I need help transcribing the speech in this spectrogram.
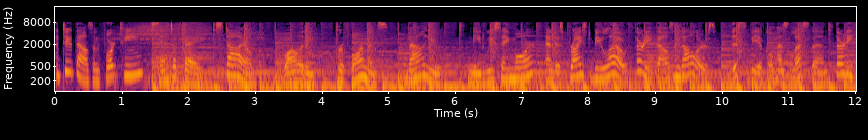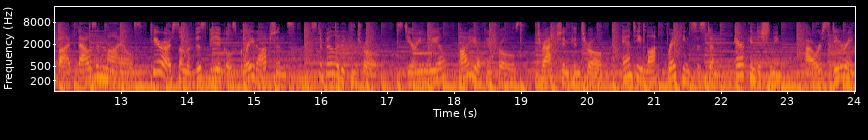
The 2014 Santa Fe. Style, quality, performance, value. Need we say more? And is priced below $30,000. This vehicle has less than 35,000 miles. Here are some of this vehicle's great options. Stability control, steering wheel, audio controls, traction control, anti-lock braking system, air conditioning, power steering,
